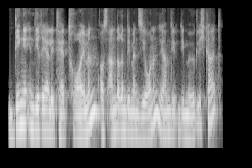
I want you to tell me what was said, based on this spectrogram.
Dinge in die Realität träumen aus anderen Dimensionen. Die haben die, die Möglichkeit,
